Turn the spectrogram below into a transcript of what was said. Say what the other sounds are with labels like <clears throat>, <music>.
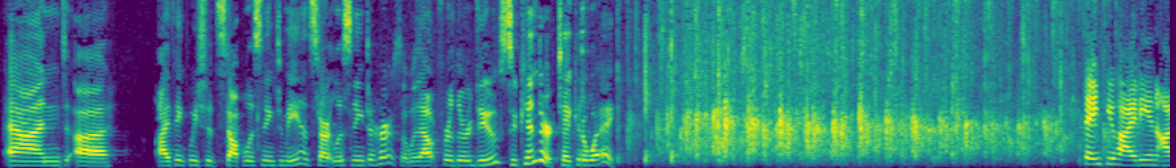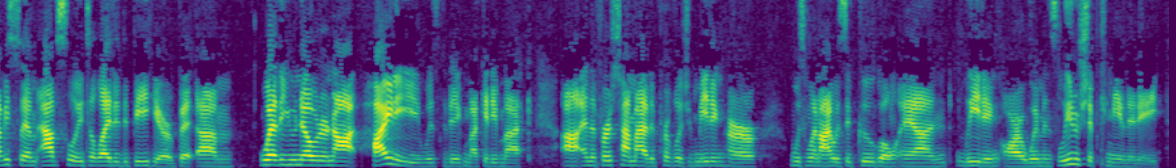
And uh, I think we should stop listening to me and start listening to her. So without further ado, Sukhinder, take it away. Thank you, Heidi. And obviously, I'm absolutely delighted to be here. But um, whether you know it or not, Heidi was the big muckety muck. Uh, and the first time I had the privilege of meeting her was when I was at Google and leading our women's leadership community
